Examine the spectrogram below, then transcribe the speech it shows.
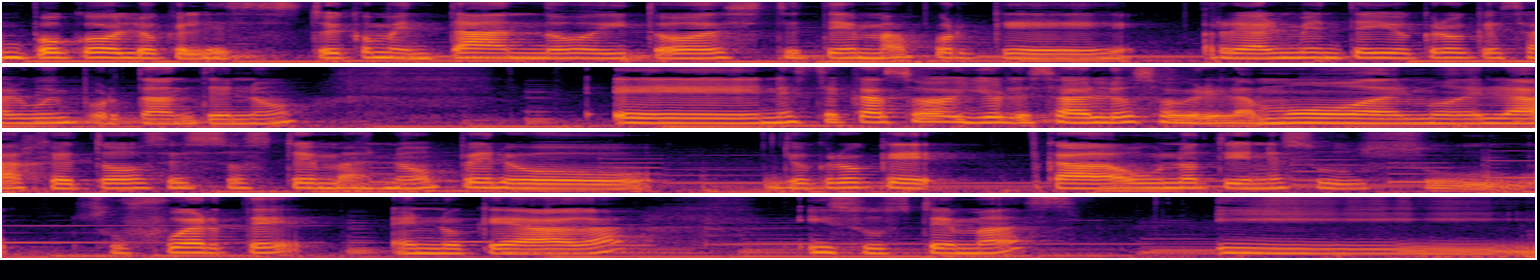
un poco lo que les estoy comentando y todo este tema porque realmente yo creo que es algo importante, ¿no? Eh, en este caso yo les hablo sobre la moda, el modelaje, todos esos temas, ¿no? Pero yo creo que cada uno tiene su, su, su fuerte en lo que haga y sus temas y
